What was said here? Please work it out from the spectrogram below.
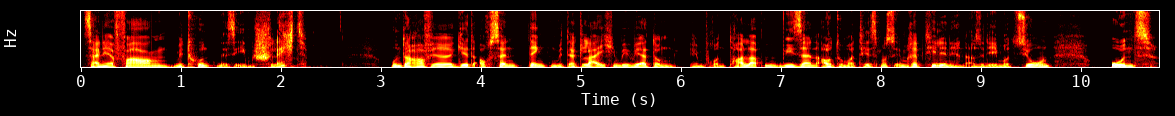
Seine Erfahrung mit Hunden ist eben schlecht und darauf reagiert auch sein Denken mit der gleichen Bewertung im Frontallappen wie sein Automatismus im Reptilienhirn. Also die Emotion und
